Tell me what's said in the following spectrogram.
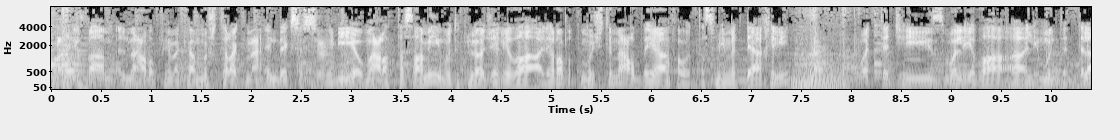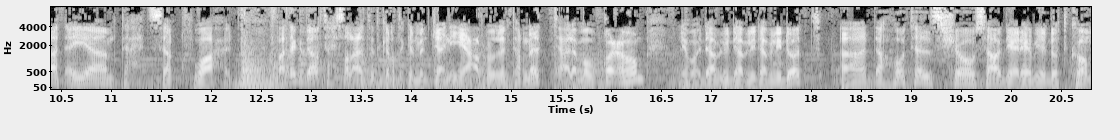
طبعا يقام المعرض في مكان مشترك مع إندكس السعودية ومعرض تصاميم وتكنولوجيا الإضاءة لربط مجتمع الضيافة والتصميم الداخلي والتجهيز والإضاءة لمدة ثلاث أيام تحت سقف واحد. فتقدر تحصل على تذكرتك المجانية عبر الإنترنت على موقعهم اللي هو www.thehotelsshowsaudiarabia.com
